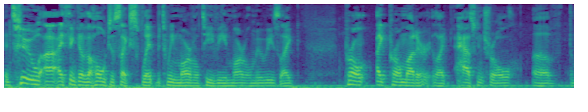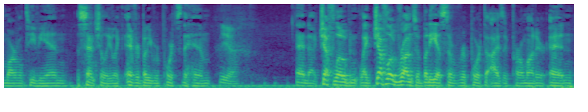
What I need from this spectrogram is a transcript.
And two, uh, I think of the whole just like split between Marvel TV and Marvel movies, like. Pearl like Perlmutter like has control of the Marvel TVN essentially like everybody reports to him yeah, and uh, Jeff Loeb like Jeff Loeb runs it but he has to report to Isaac Perlmutter and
